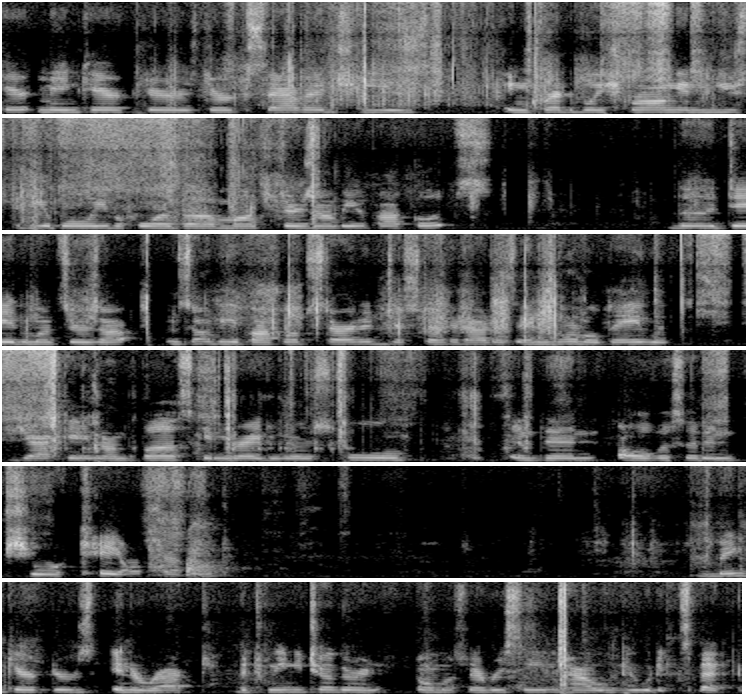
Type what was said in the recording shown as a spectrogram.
char- main character is Dirk Savage. He is incredibly strong and used to be a bully before the monster zombie apocalypse. The day the monster zo- zombie apocalypse started just started out as any normal day with Jack getting on the bus, getting ready to go to school, and then all of a sudden pure chaos happened. The main characters interact between each other in almost every scene how you would expect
